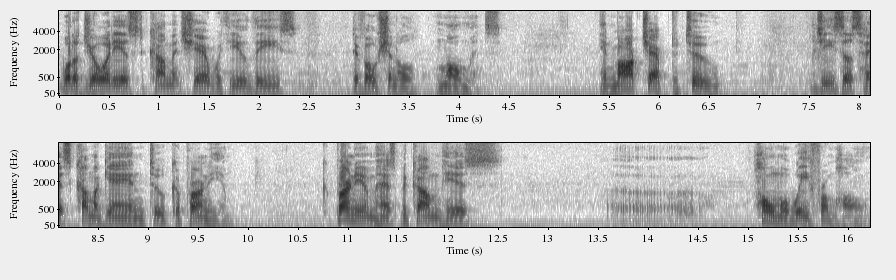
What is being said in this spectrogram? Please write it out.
What a joy it is to come and share with you these devotional moments. In Mark chapter 2, Jesus has come again to Capernaum. Capernaum has become his uh, home away from home.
